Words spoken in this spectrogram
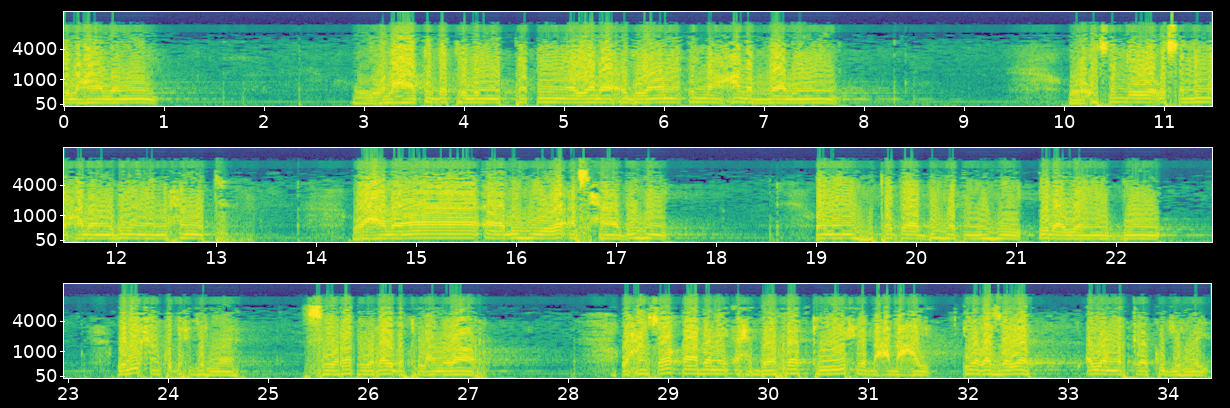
رب العالمين والعاقبة للمتقين ولا عدوان إلا على الظالمين وأصلي وأسلم على نبينا محمد وعلى آله وأصحابه ومن اهتدى بهديه إلى يوم الدين weli waxaan ku dhex jirnaa siiradii rawdat alanwaar waxaan soo qaadanay axdaafaadkii wixii dhacdhacay iyo khasawaad ayaan markaa ku jirnay.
